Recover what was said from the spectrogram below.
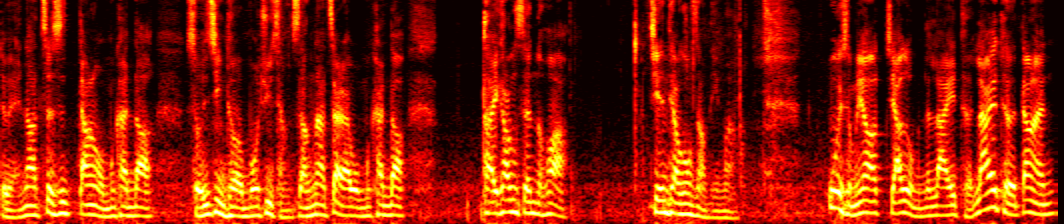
对不对？那这是当然我们看到手机镜头模具厂商，那再来我们看到台康生的话，今天跳空涨停嘛，为什么要加入我们的 Light？Light 当然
